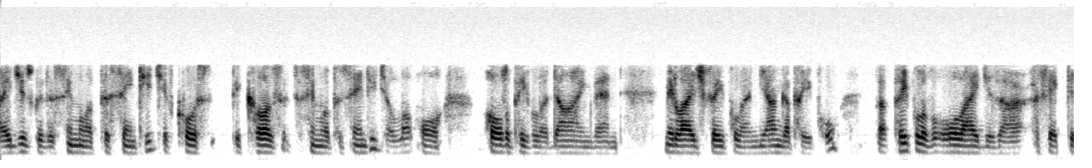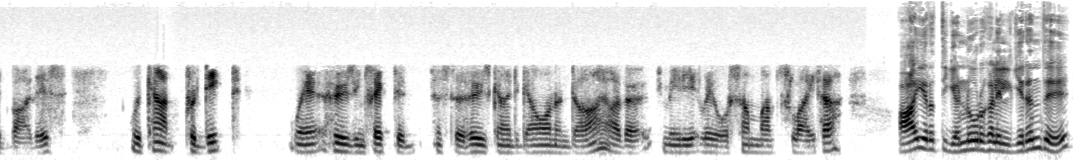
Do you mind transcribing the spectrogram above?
ages with a similar percentage. Of course, because it's a similar percentage, a lot more older people are dying than middle aged people and younger people. But people of all ages are affected by this. We can't predict where, who's infected as to who's going to go on and die, either immediately or some months later. ஆயிரத்தி எண்ணூறுகளில் இருந்து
